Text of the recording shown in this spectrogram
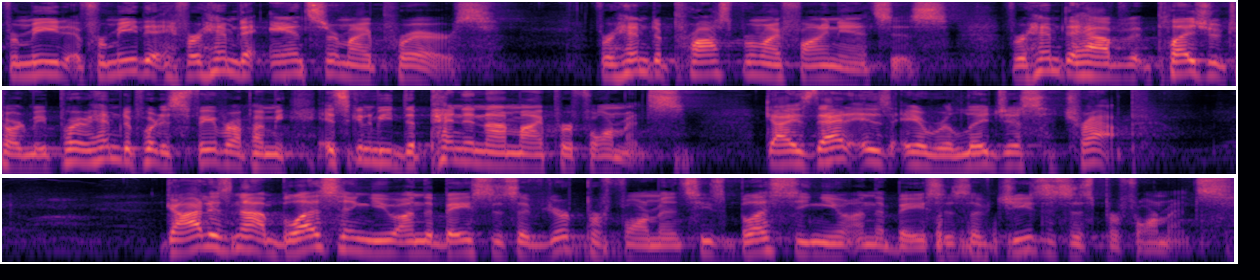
for, me for, me to, for Him to answer my prayers, for Him to prosper my finances, for him to have pleasure toward me, for him to put his favor upon me, it's going to be dependent on my performance. Guys, that is a religious trap. God is not blessing you on the basis of your performance, He's blessing you on the basis of Jesus' performance.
